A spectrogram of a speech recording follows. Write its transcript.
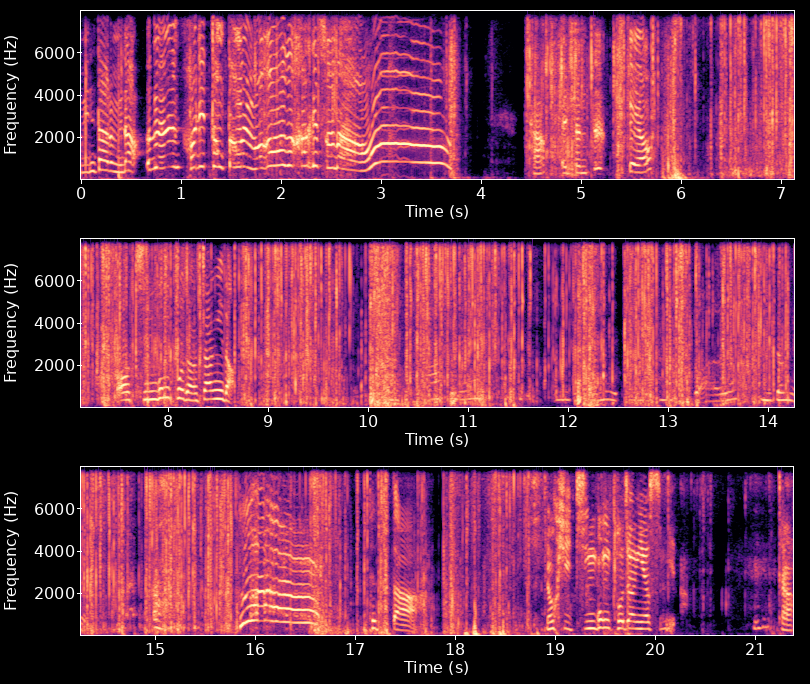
민타입니다. 오늘은 허니통통을 먹어보도록 하겠습니다. 우! 자, 일단 뜯을게요. 어, 진공포장 짱이다. 우와! 됐다. 역시 진공포장이었습니다. 자,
